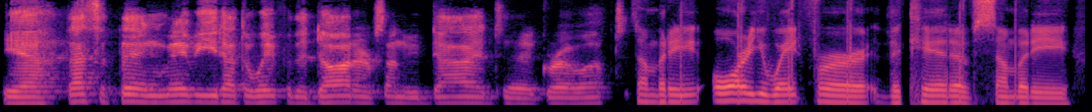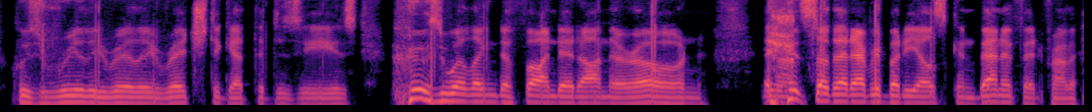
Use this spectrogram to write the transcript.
Yeah, that's the thing. Maybe you'd have to wait for the daughter of someone who died to grow up. To, Somebody, or you wait for the kid of somebody who's really, really rich to get the disease, who's willing to fund it on their own, Yeah. so that everybody else can benefit from it.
